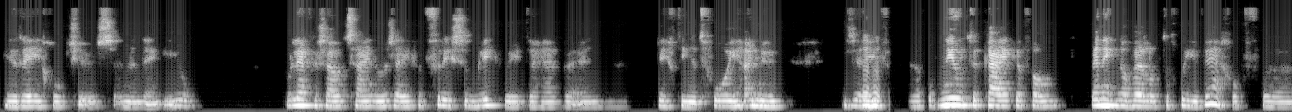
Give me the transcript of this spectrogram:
in regeltjes. En dan denk je, joh, hoe lekker zou het zijn om eens even een frisse blik weer te hebben. En eh, richting het voorjaar nu eens hm. even uh, opnieuw te kijken van, ben ik nog wel op de goede weg? Of uh,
